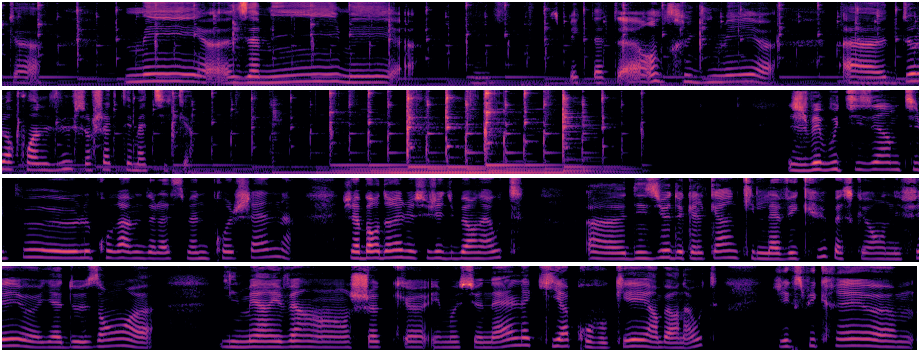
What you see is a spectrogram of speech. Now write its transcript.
mes amis, mes, spectateurs, entre guillemets, de leur point de vue sur chaque thématique. Je vais vous teaser un petit peu euh, le programme de la semaine prochaine. J'aborderai le sujet du burn-out euh, des yeux de quelqu'un qui l'a vécu parce qu'en effet, euh, il y a deux ans, il m'est arrivé un choc émotionnel qui a provoqué un burn-out. J'expliquerai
